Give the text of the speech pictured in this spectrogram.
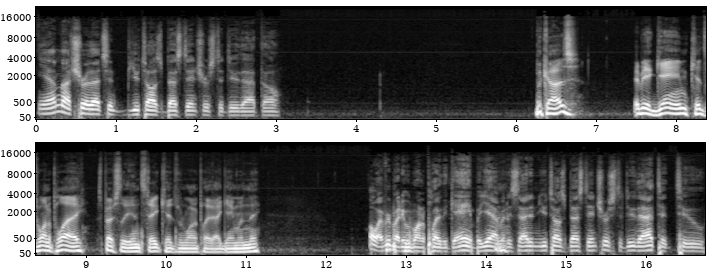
Yeah, I'm not sure that's in Utah's best interest to do that, though. Because it'd be a game kids want to play, especially in state kids would want to play that game, wouldn't they? Oh, everybody would want to play the game, but yeah, but is that in Utah's best interest to do that? To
